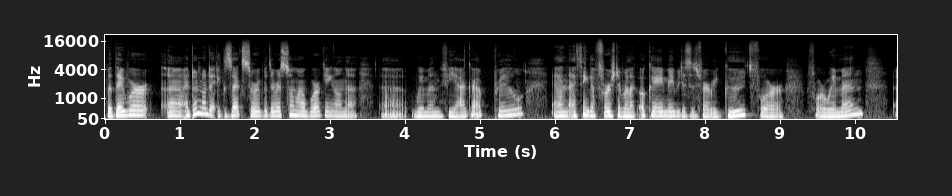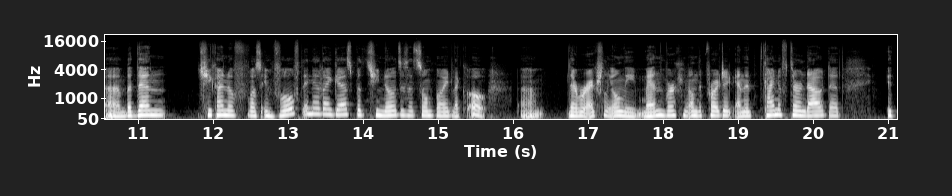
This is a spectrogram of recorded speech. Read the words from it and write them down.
But they were, uh, I don't know the exact story, but they were somehow working on a uh, women Viagra pill, and I think at first they were like, okay, maybe this is very good for for women, um, but then she kind of was involved in it, I guess. But she noticed at some point, like, oh, um, there were actually only men working on the project, and it kind of turned out that it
